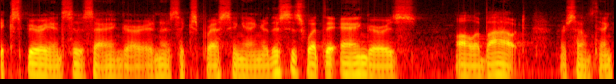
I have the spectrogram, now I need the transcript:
experiences anger and is expressing anger. This is what the anger is all about, or something.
